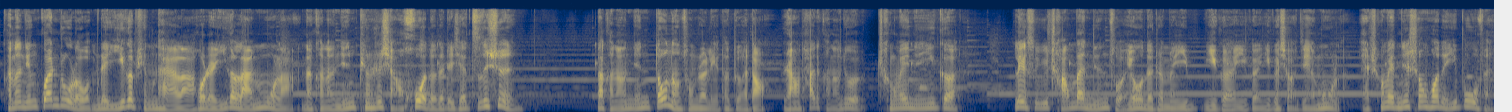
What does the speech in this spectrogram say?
可能您关注了我们这一个平台了，或者一个栏目了，那可能您平时想获得的这些资讯，那可能您都能从这里头得到，然后它就可能就成为您一个类似于常伴您左右的这么一一个一个一个小节目了，也成为您生活的一部分。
